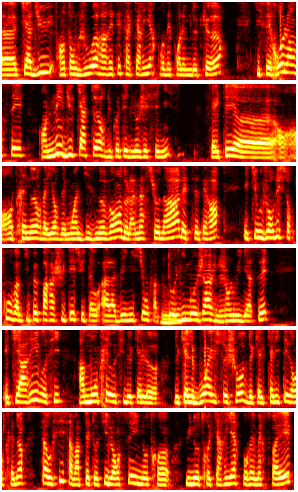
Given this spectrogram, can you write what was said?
euh, qui a dû, en tant que joueur, arrêter sa carrière pour des problèmes de cœur, qui s'est relancé en éducateur du côté de l'OGC Nice, qui a été euh, en- entraîneur d'ailleurs des moins de 19 ans, de la nationale, etc. Et qui aujourd'hui se retrouve un petit peu parachuté suite à, à la démission, enfin plutôt au limogeage de Jean-Louis Gasset, et qui arrive aussi à montrer aussi de quel de quel bois il se chauffe, de quelle qualité d'entraîneur. Ça aussi, ça va peut-être aussi lancer une autre une autre carrière pour Emers Faé.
